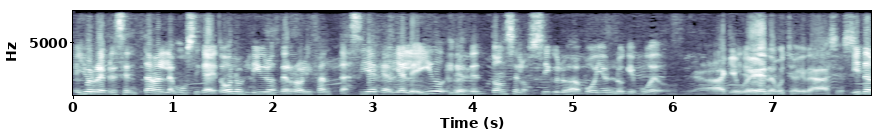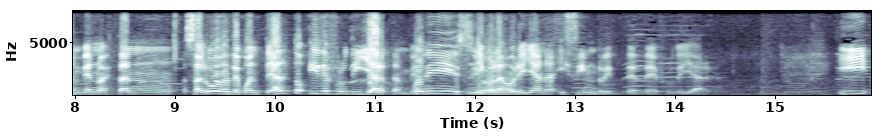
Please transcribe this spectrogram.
Ellos representaban la música de todos los libros de rol y fantasía que había leído y desde entonces los sigo y los apoyo en lo que puedo. Ah, qué buena, muchas gracias. Y también nos están saludos desde Puente Alto y de Frutillar también. Buenísimo. Nicolás Orellana y Simrit desde Frutillar. Y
